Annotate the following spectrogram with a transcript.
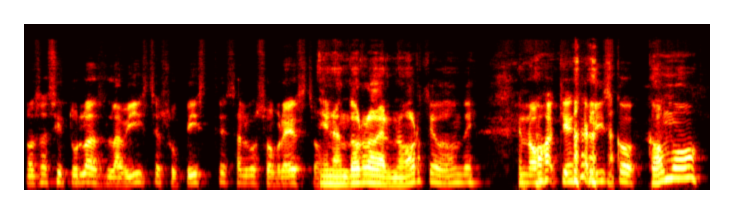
No sé si tú las, la viste, supiste algo sobre esto. ¿En Andorra del Norte o dónde? No, aquí en Jalisco. ¿Cómo?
